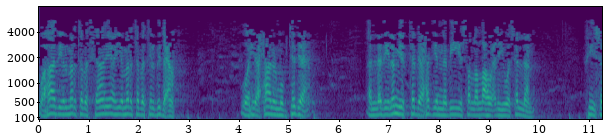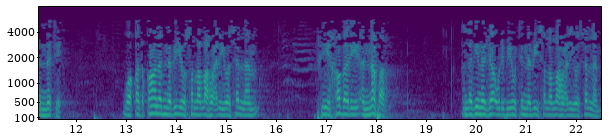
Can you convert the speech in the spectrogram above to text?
وهذه المرتبة الثانية هي مرتبة البدعة وهي حال المبتدع الذي لم يتبع هدي النبي صلى الله عليه وسلم في سنته. وقد قال النبي صلى الله عليه وسلم في خبر النفر الذين جاءوا لبيوت النبي صلى الله عليه وسلم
